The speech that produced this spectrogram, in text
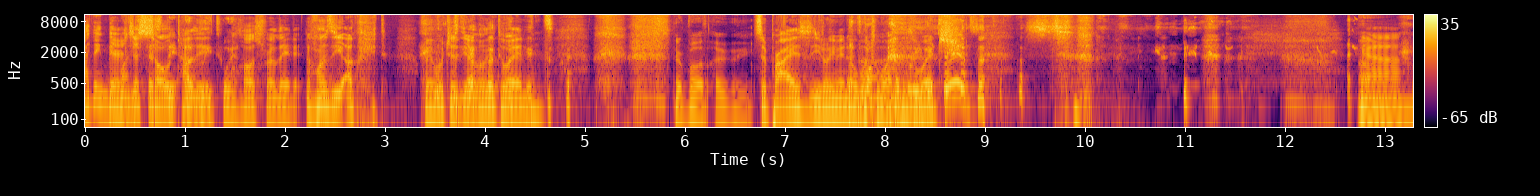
I think they're just just so the ugly tightly twin. close related. The one's the ugly. T- Wait, which is the ugly twin? They're both ugly. Surprised you don't even know which one is which. Um, yeah,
